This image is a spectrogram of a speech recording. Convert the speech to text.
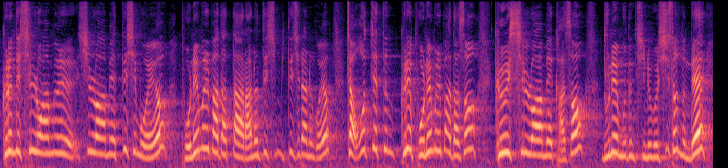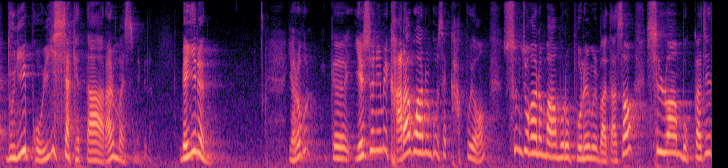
그런데 실로암을 실로암의 뜻이 뭐예요? 보냄을 받았다라는 뜻이 뜻이라는 거예요. 자, 어쨌든 그래 보냄을 받아서 그 실로암에 가서 눈에 묻은 진흙을 씻었는데 눈이 보이기 시작했다라는 말씀입니다. 맹인은 여러분 그 예수님이 가라고 하는 곳에 갔고요. 순종하는 마음으로 보냄을 받아서 실로암 못까지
